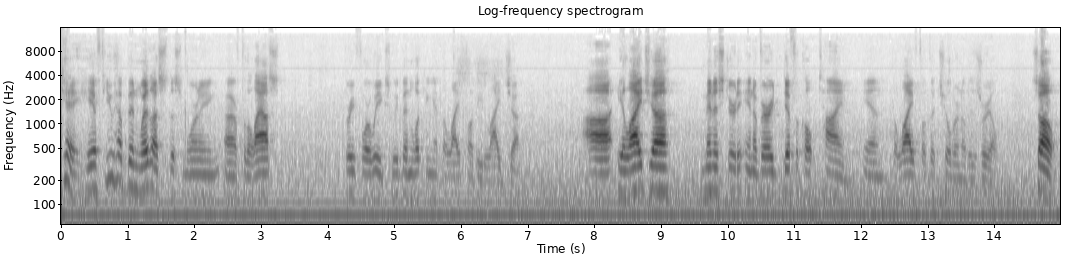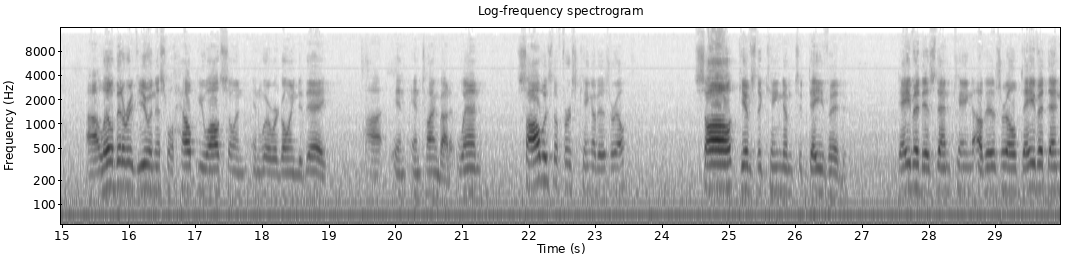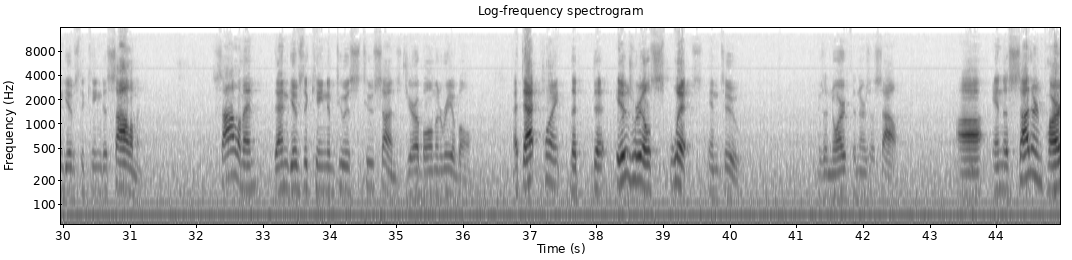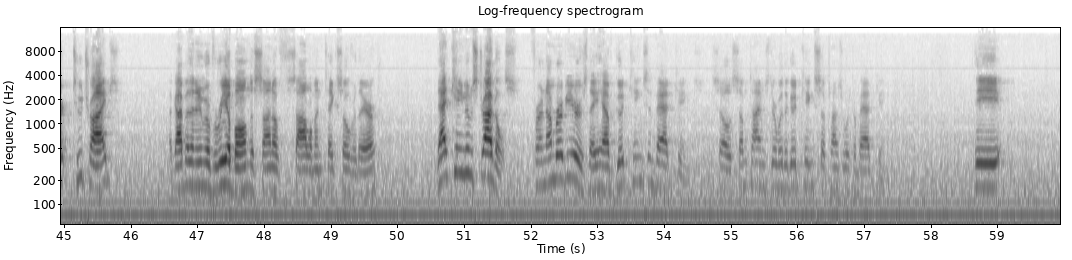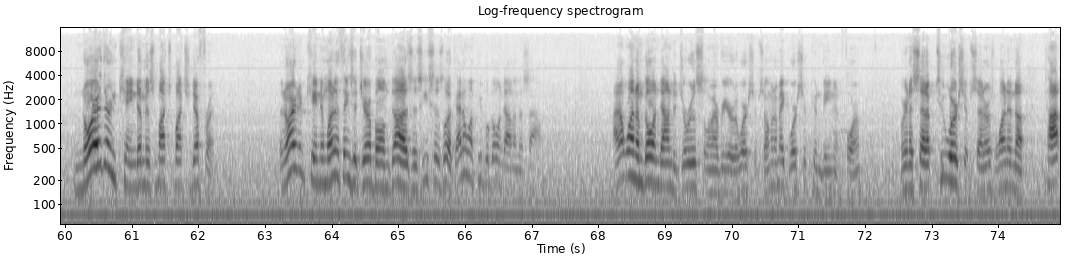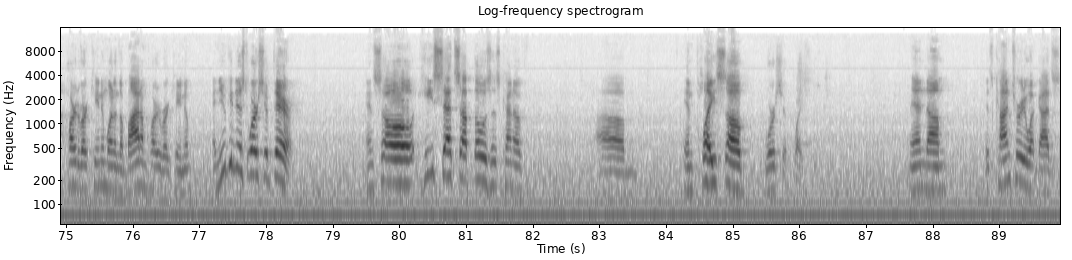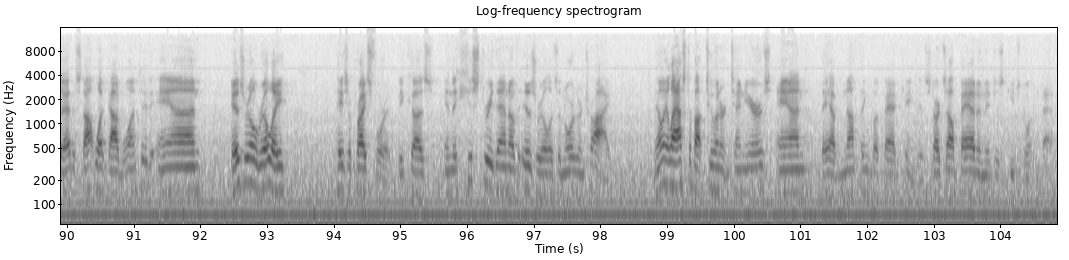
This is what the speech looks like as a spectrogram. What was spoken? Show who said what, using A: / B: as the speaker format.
A: Okay, if you have been with us this morning uh, for the last three, four weeks, we've been looking at the life of Elijah. Uh, Elijah ministered in a very difficult time in the life of the children of Israel. So, uh, a little bit of review, and this will help you also in, in where we're going today uh, in, in talking about it. When Saul was the first king of Israel, Saul gives the kingdom to David. David is then king of Israel. David then gives the king to Solomon. Solomon then gives the kingdom to his two sons, Jeroboam and Rehoboam. At that point, the, the Israel splits in two. There's a north and there's a south. Uh, in the southern part, two tribes. A guy by the name of Rehoboam, the son of Solomon, takes over there. That kingdom struggles for a number of years. They have good kings and bad kings. So sometimes they're with a good king, sometimes with a bad king. The northern kingdom is much, much different. The northern kingdom, one of the things that Jeroboam does is he says, Look, I don't want people going down in the south. I don't want them going down to Jerusalem every year to worship. So I'm going to make worship convenient for them. We're going to set up two worship centers, one in the top part of our kingdom, one in the bottom part of our kingdom, and you can just worship there. And so he sets up those as kind of um, in place of worship places. And um, it's contrary to what God said. It's not what God wanted. And Israel really pays a price for it because in the history then of Israel as a northern tribe, they only last about 210 years and they have nothing but bad kings. It starts out bad and it just keeps going bad.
